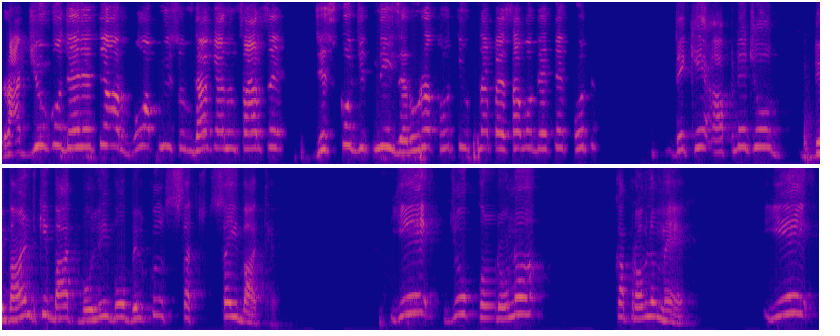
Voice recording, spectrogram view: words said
राज्यों को दे देते और वो अपनी सुविधा के अनुसार से जिसको जितनी ज़रूरत होती उतना पैसा वो देते खुद? देखिए, आपने जो डिमांड की बात बोली, वो बिल्कुल सच, सही बात है। ये जो कोरोना का प्रॉब्लम है, ये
